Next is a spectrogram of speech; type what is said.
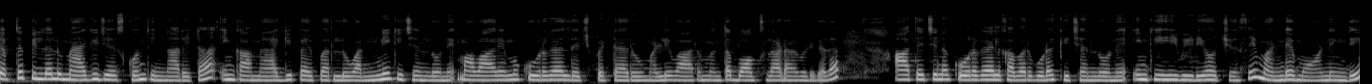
చెప్తే పిల్లలు మ్యాగీ చేసుకొని తిన్నారట. ఇంకా మ్యాగీ పేపర్లు అన్నీ కిచెన్లోనే. మా వారేమో కూరగాయలు తెచ్చిపెట్టారు. మళ్ళీ వారం అంతా బాక్సులు ఆడావిడి కదా. ఆ తెచ్చిన కూరగాయల కవర్ కూడా కిచెన్లోనే. ఇంక ఈ వీడియో వచ్చేసి మండే మార్నింగ్ది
